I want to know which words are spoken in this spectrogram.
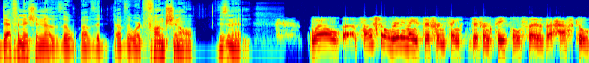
definition of the, of the, of the word functional, isn't it? Well, uh, functional really means different things to different people. So the Haskell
